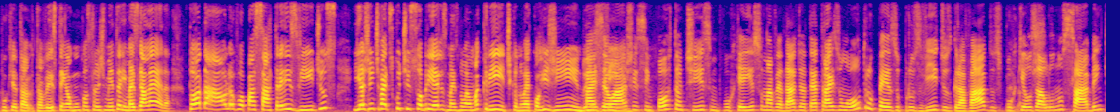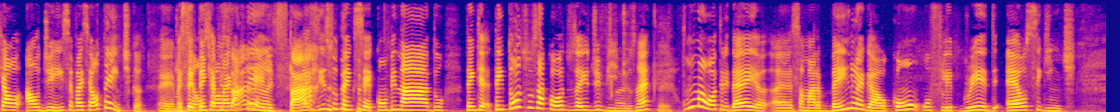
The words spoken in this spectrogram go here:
Porque ta- talvez tenha algum constrangimento aí. Mas, galera, toda aula eu vou passar três vídeos e a gente vai discutir sobre eles, mas não é uma crítica, não é corrigindo. Mas eu enfim. acho isso importantíssimo, porque isso, na verdade, até traz um outro peso para os vídeos gravados, porque os alunos sabem que a, audiência vai ser autêntica. É, mas você tem que avisar deles. tá? Mas isso tem que ser combinado, tem que tem todos os acordos aí de vídeos, né? é. Uma outra ideia, eh, Samara, bem legal com o Flipgrid é o seguinte.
